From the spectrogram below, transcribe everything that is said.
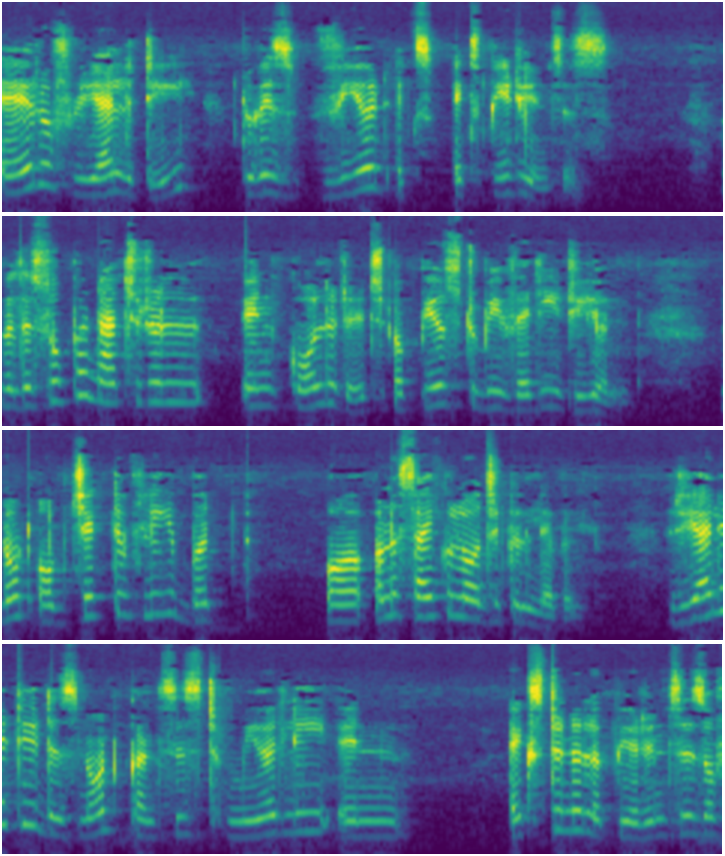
air of reality to his weird ex- experiences. Well, the supernatural in Coleridge appears to be very real, not objectively but uh, on a psychological level. Reality does not consist merely in external appearances of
